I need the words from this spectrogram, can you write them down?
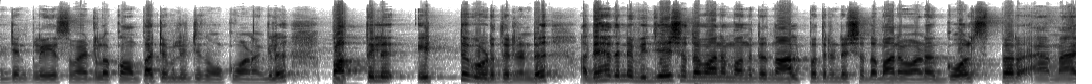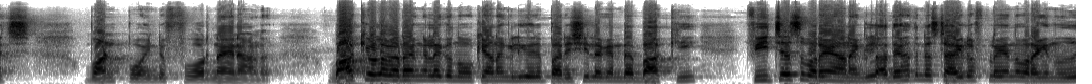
ഇന്ത്യൻ പ്ലേയേഴ്സുമായിട്ടുള്ള കോമ്പാറ്റബിലിറ്റി നോക്കുകയാണെങ്കിൽ പത്തിൽ എട്ട് കൊടുത്തിട്ടുണ്ട്. അദ്ദേഹത്തിന്റെ വിജയ ശതമാനം വന്നിട്ട് നാൽപ്പത്തിരണ്ട് ശതമാനമാണ്. Goals per match one point four nine ആണ്. ബാക്കിയുള്ള ഘടകങ്ങളിലേക്ക് നോക്കുകയാണെങ്കിൽ ഈ ഒരു പരിശീലകന്റെ ബാക്കി ഫീച്ചേഴ്സ് പറയുകയാണെങ്കിൽ അദ്ദേഹത്തിന്റെ സ്റ്റൈൽ ഓഫ് പ്ലേ എന്ന് പറയുന്നത്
